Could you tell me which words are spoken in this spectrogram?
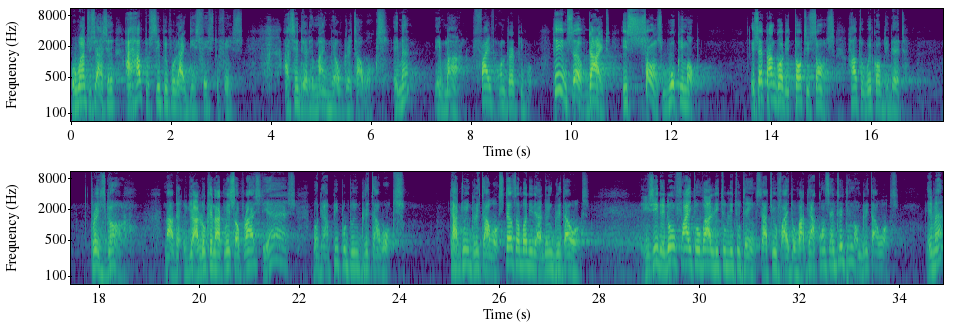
We went to see, I said, I have to see people like this face to face. I said, they remind me of greater works. Amen? A man, 500 people. He himself died. His sons woke him up. He said, Thank God he taught his sons how to wake up the dead. Praise God. Now, you are looking at me surprised? Yes. But there are people doing greater works. They are doing greater works. Tell somebody they are doing greater works. You see, they don't fight over little, little things that you fight over. They are concentrating on greater works. Amen?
